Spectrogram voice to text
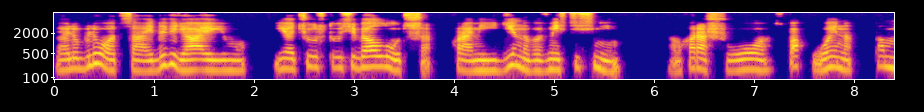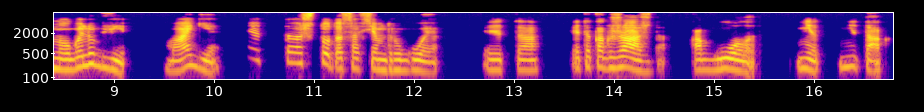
Я люблю отца и доверяю ему. Я чувствую себя лучше в храме единого вместе с ним. Там хорошо, спокойно, там много любви. Магия — это что-то совсем другое. Это... это как жажда, как голод. Нет, не так.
